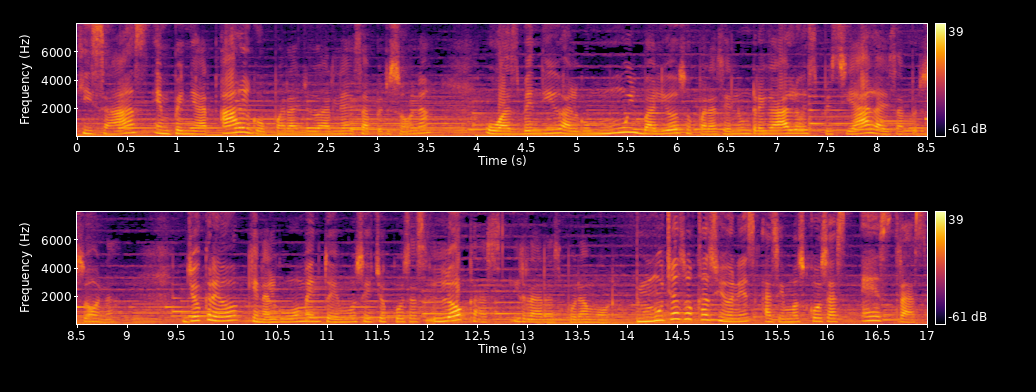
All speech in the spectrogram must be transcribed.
Quizás empeñar algo para ayudarle a esa persona o has vendido algo muy valioso para hacerle un regalo especial a esa persona. Yo creo que en algún momento hemos hecho cosas locas y raras por amor. En muchas ocasiones hacemos cosas extras,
